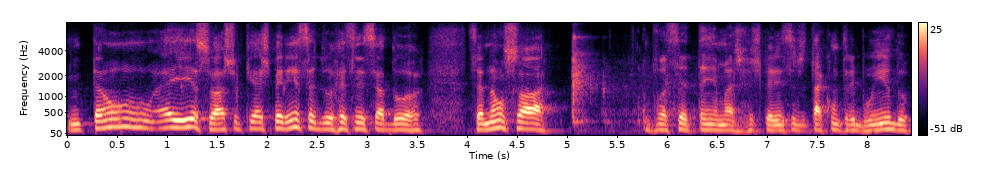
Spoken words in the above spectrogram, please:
Então é isso. Eu acho que a experiência do recenseador, você não só você tenha uma experiência de estar contribuindo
